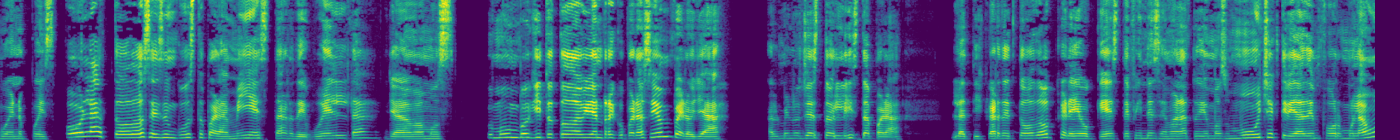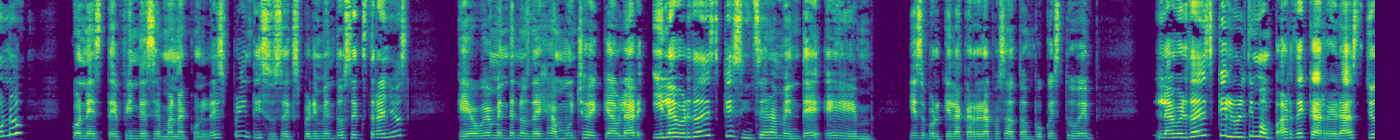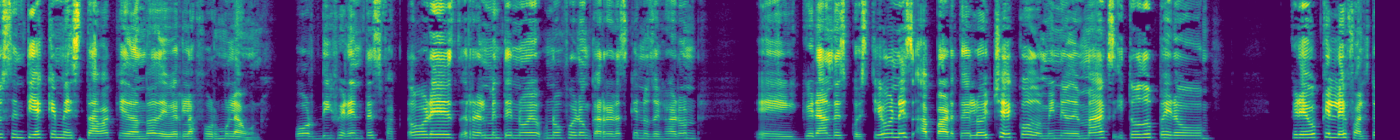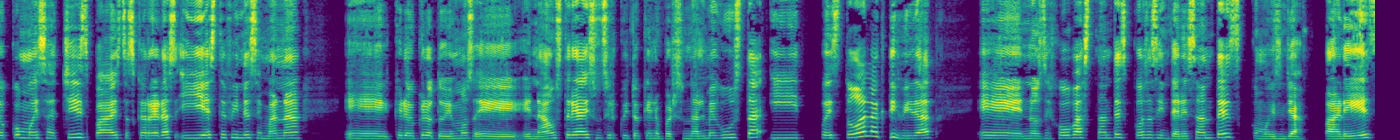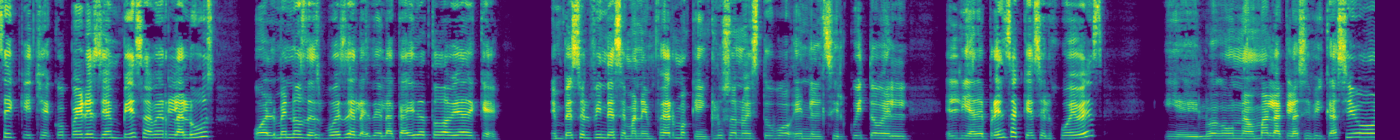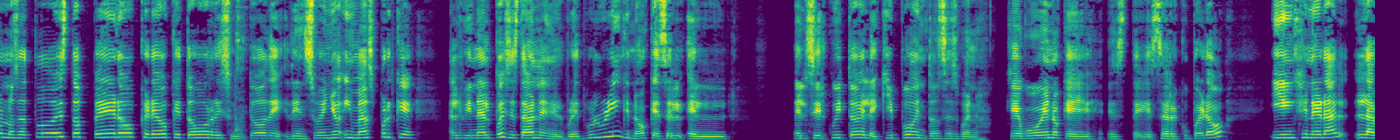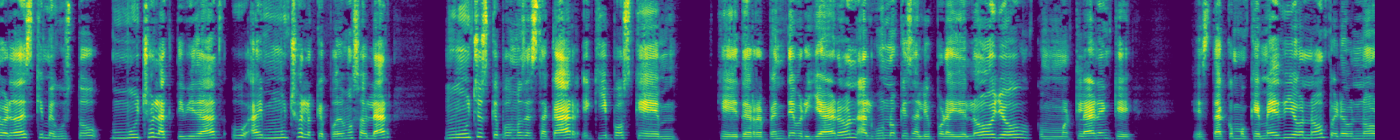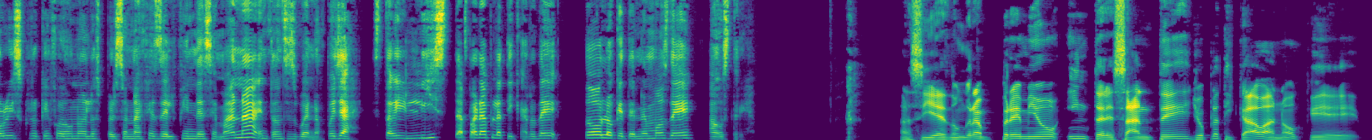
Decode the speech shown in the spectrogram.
Bueno, pues hola a todos, es un gusto para mí estar de vuelta. Ya vamos como un poquito todavía en recuperación, pero ya, al menos ya estoy lista para platicar de todo. Creo que este fin de semana tuvimos mucha actividad en Fórmula 1, con este fin de semana con el sprint y sus experimentos extraños, que obviamente nos deja mucho de qué hablar. Y la verdad es que sinceramente, eh, y eso porque la carrera pasada tampoco estuve, la verdad es que el último par de carreras yo sentía que me estaba quedando a deber la Fórmula 1 por diferentes factores. Realmente no, no fueron carreras que nos dejaron eh, grandes cuestiones, aparte de lo Checo, dominio de Max y todo, pero creo que le faltó como esa chispa a estas carreras y este fin de semana eh, creo que lo tuvimos eh, en Austria, es un circuito que en lo personal me gusta y pues toda la actividad eh, nos dejó bastantes cosas interesantes, como dicen ya, parece que Checo Pérez ya empieza a ver la luz, o al menos después de la, de la caída todavía de que empezó el fin de semana enfermo, que incluso no estuvo en el circuito el, el día de prensa, que es el jueves, y luego una mala clasificación, o sea, todo esto, pero creo que todo resultó de, de ensueño, y más porque al final pues estaban en el Red Bull Ring, ¿no? Que es el, el, el circuito del equipo, entonces bueno, qué bueno que este, se recuperó. Y en general, la verdad es que me gustó mucho la actividad. hay mucho de lo que podemos hablar, muchos que podemos destacar, equipos que, que de repente brillaron, alguno que salió por ahí del hoyo, como McLaren, que, que está como que medio, ¿no? Pero Norris creo que fue uno de los personajes del fin de semana. Entonces, bueno, pues ya, estoy lista para platicar de todo lo que tenemos de Austria. Así es, un gran premio interesante. Yo platicaba, ¿no? Que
